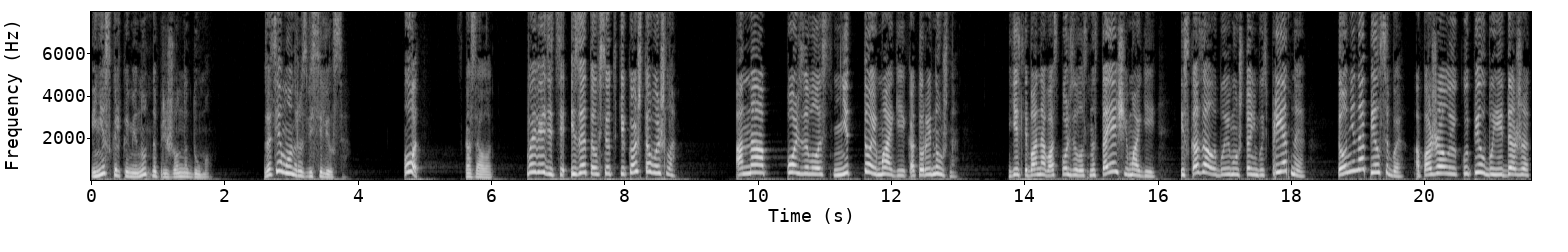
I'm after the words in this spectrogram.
и несколько минут напряженно думал. Затем он развеселился. «Вот», — сказал он, — «вы видите, из этого все-таки кое-что вышло. Она пользовалась не той магией, которой нужно. Если бы она воспользовалась настоящей магией и сказала бы ему что-нибудь приятное, то он не напился бы, а, пожалуй, купил бы ей даже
